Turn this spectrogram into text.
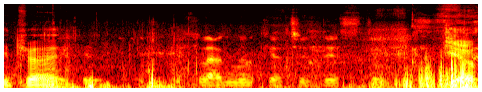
Good try. Flag will catch it this too. Yep.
